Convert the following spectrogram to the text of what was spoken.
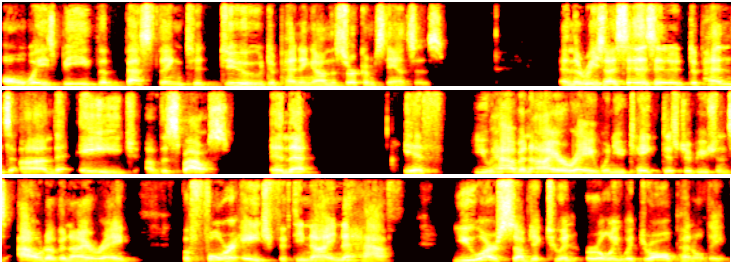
always be the best thing to do depending on the circumstances. And the reason I say this is it depends on the age of the spouse. And that if you have an IRA, when you take distributions out of an IRA before age 59 and a half, you are subject to an early withdrawal penalty.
